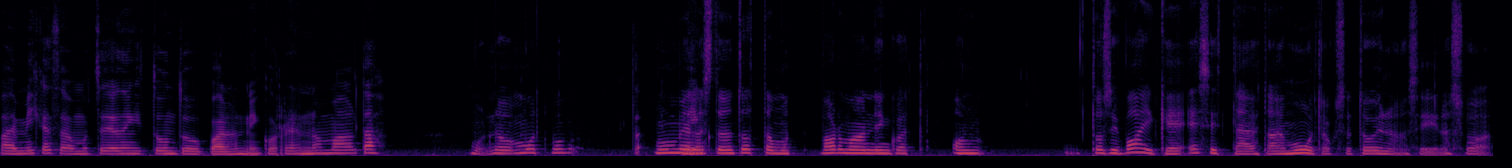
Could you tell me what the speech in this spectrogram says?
vai mikä se on, mutta se jotenkin tuntuu paljon niinku rennommalta. No, mut mun, mun mielestä on totta, mutta varmaan niin kuin, että on tosi vaikea esittää jotain muuta, kun se toinen on siinä sua,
